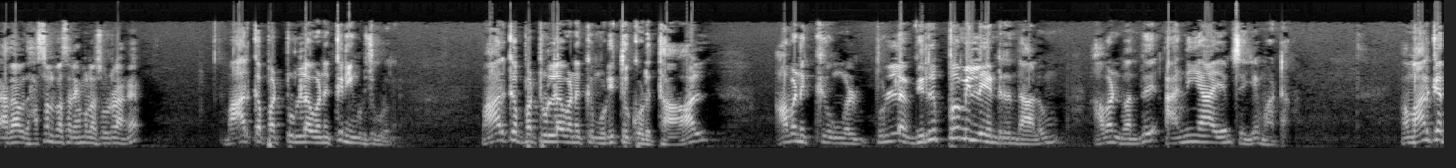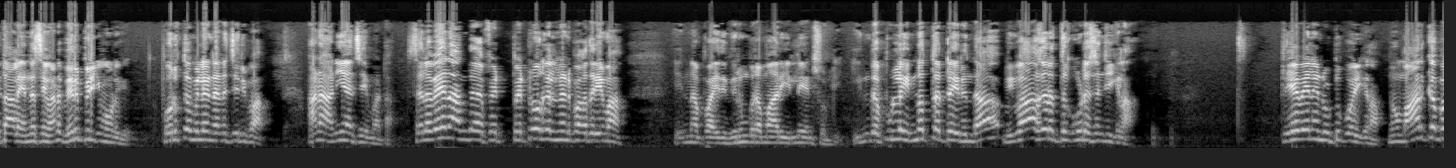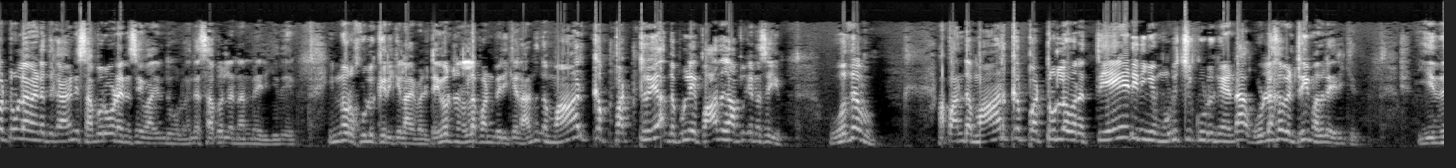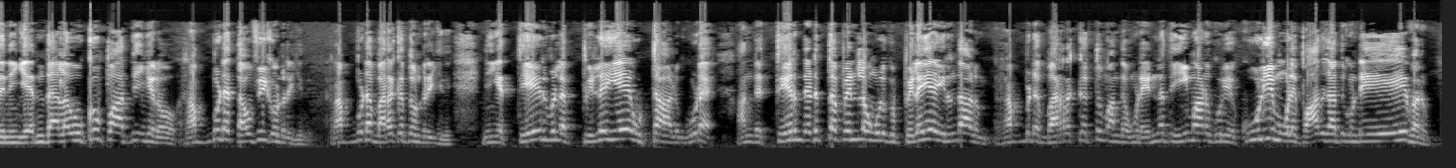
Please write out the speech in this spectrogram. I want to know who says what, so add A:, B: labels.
A: அதாவது ஹசன் பசர் ரஹமுல்லா சொல்றாங்க மார்க்கப்பட்டுள்ளவனுக்கு நீங்க முடிச்சு கொடுங்க. மார்க்கப்பட்டுள்ளவனுக்கு முடித்து கொடுத்தால் அவனுக்கு உங்கள் புள்ள விருப்பம் இல்லை என்றிருந்தாலும் அவன் வந்து அநியாயம் செய்ய மாட்டான். அவன் மார்க்கத்தால் என்ன செய்வான் வெறுப்பிடிக்கும் அவனுக்கு. பொருத்தமில்லைன்னு நினைச்சிருப்பான். ஆனா அநியாயம் செய்ய மாட்டான். சில வேளை அந்த பெற்றோர்கள் நினைப்பாங்க தெரியுமா? என்னப்பா இது விரும்புற மாதிரி இல்லைன்னு சொல்லி. இந்த புள்ள இன்னொத்தட்ட இருந்தா விவாகரத்து கூட செஞ்சுக்கலாம். தேவையில்லைன்னு விட்டு போய்க்கலாம். நம்ம மார்க்கப்பட்டுள்ள வேண்டதுக்காக வேண்டி சபரோட என்ன செய்வா இருந்து கொள்வோம் இந்த சபர்ல நன்மை இருக்குது. இன்னொரு குழுக்கு இருக்கலாம் இவள்கிட்ட. இவர்கிட்ட நல்ல பண்பு இருக்கலாம் இந்த மார்க்கப்பற்று அந்த புள்ளைய பாதுகாப்புக்கு என்ன செய்யும்? உதவும். அப்ப அந்த மார்க்கப்பட்டுள்ளவரை தேடி நீங்க முடிச்சு கொடுங்கன்னா உலக வெற்றியும் அதுல இருக்குது. இது நீங்க எந்த அளவுக்கு பாத்தீங்களோ ரப்புட தௌஃபி ஒன்று இருக்குது. ரப்புட பறக்கத்து ஒன்று இருக்குது. நீங்க தேர்வுல பிழையே விட்டாலும் கூட அந்த தேர்ந்தெடுத்த பெண்ல உங்களுக்கு பிழையே இருந்தாலும் ரப்புட பறக்கத்தும் அந்த உங்களோட எண்ணத்தை ஈமானுக்குரிய கூலியும் உங்களை பாதுகாத்து கொண்டே வரும்.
